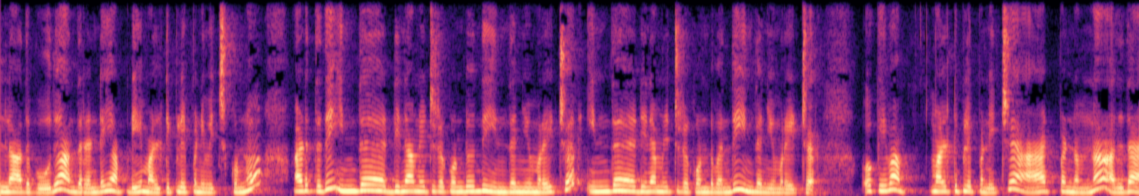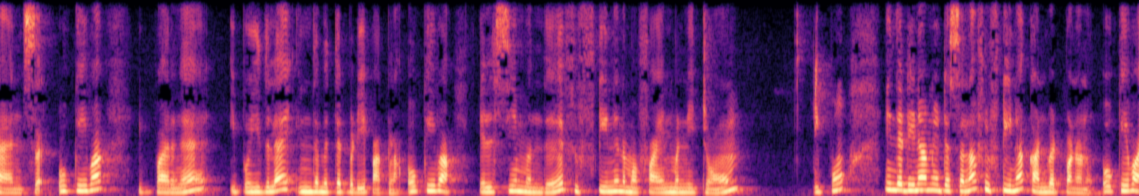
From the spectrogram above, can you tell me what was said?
இல்லாத போது அந்த ரெண்டையும் அப்படியே மல்டிப்ளை பண்ணி வச்சுக்கணும். அடுத்தது இந்த டினாமினேட்டரை கொண்டு வந்து இந்த நியூமரேட்டர் இந்த டினாமினேட்டரை கொண்டு வந்து இந்த நியூமரேட்டர் ஓகேவா மல்டிப்ளை பண்ணிவிட்டு ஆட் பண்ணோம்னா அதுதான் ஆன்சர் ஓகேவா இப்போ பாருங்கள் இப்போ இதில் இந்த மெத்தட் படியே பார்க்கலாம். ஓகேவா எல்சிஎம் வந்து ஃபிஃப்டின்னு நம்ம ஃபைன் பண்ணிட்டோம். இப்போ இந்த டினாமினேட்டர்ஸ் எல்லாம் ஃபிஃப்டீனாக கன்வெர்ட் பண்ணணும். ஓகேவா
